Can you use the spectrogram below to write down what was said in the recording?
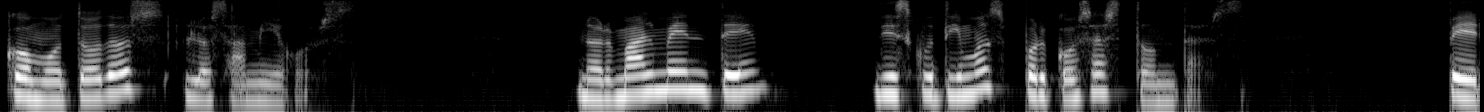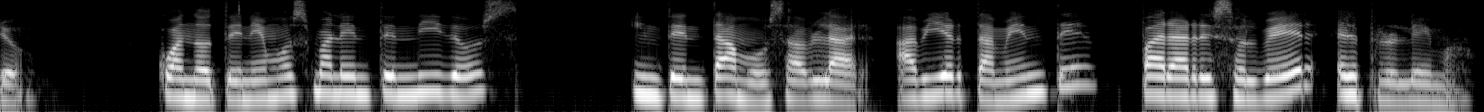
como todos los amigos. Normalmente discutimos por cosas tontas, pero cuando tenemos malentendidos, intentamos hablar abiertamente para resolver el problema.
